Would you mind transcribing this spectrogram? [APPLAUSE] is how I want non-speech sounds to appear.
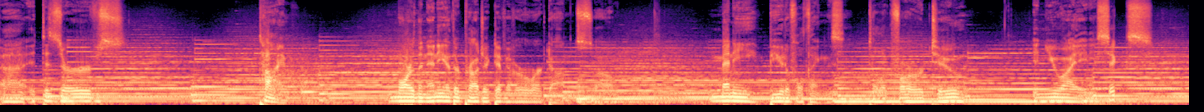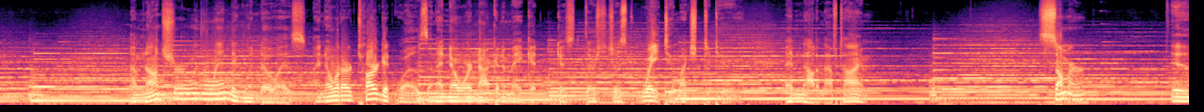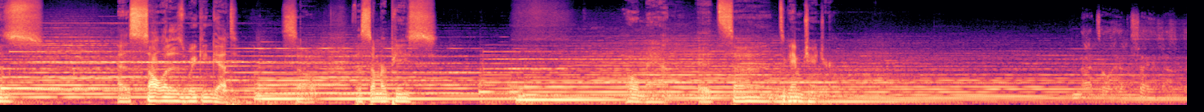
Uh, it deserves time more than any other project I've ever worked on. So many beautiful things to look forward to in UI 86. I'm not sure when the landing window is. I know what our target was, and I know we're not going to make it because there's just way too much to do and not enough time summer is as solid as we can get. So the summer piece. Oh man, it's uh, it's a game changer. That's all I have to say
